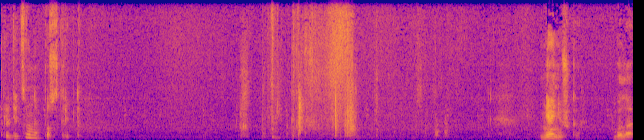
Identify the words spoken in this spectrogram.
Традиционный постскриптум. Нянюшка была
